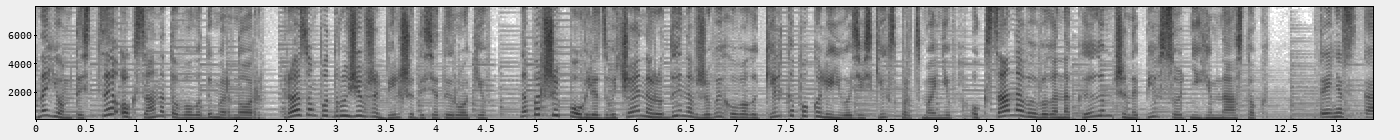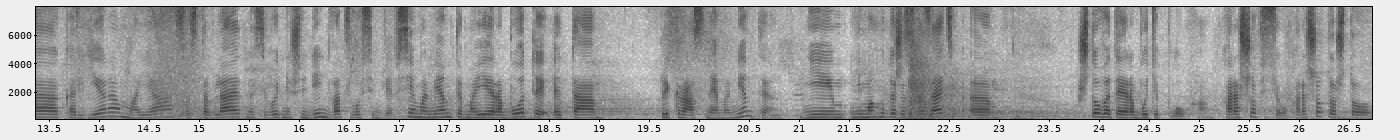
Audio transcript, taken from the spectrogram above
Знайомтесь, це Оксана та Володимир Нор. Разом подружжя вже більше 10 років. На перший погляд, звичайна родина вже виховала кілька поколінь лозівських спортсменів. Оксана вивела на килим чи не півсотні гімнасток. Тренерская карьера моя составляет на сегодняшний день 28 лет. Все моменты моей работы – это прекрасные моменты. Не, не могу даже сказать, э, что в этой работе плохо. Хорошо все. Хорошо то, что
